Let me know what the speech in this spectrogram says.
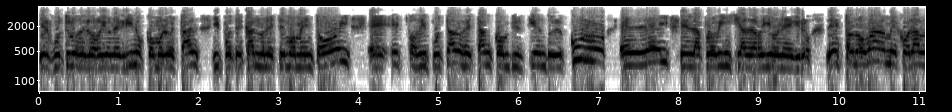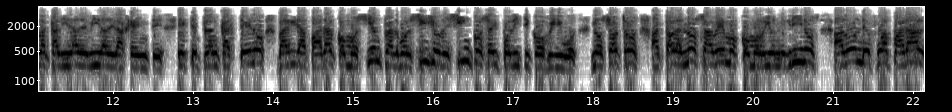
y el futuro de los rionegrinos como lo están hipotecando en este momento. Hoy eh, estos diputados están convirtiendo el curro en ley en la provincia de Río Negro. Esto no va a mejorar la calidad de vida de la gente. Este plan Castelo va a ir a parar como siempre al bolsillo de cinco o seis políticos vivos. Nosotros hasta ahora no sabemos como rionegrinos a dónde fue a parar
